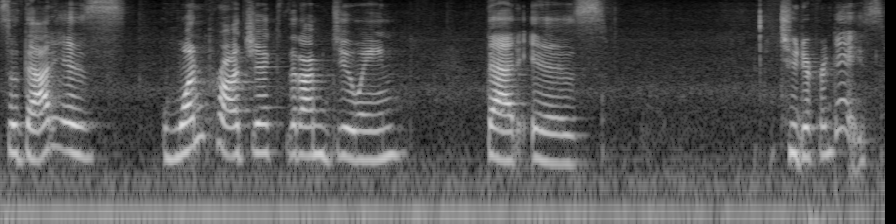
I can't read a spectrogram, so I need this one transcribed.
So that is one project that I'm doing that is two different days.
